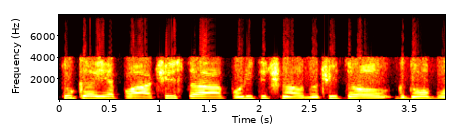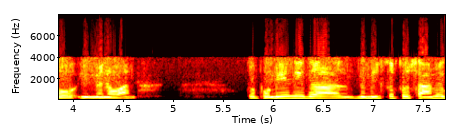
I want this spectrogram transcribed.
tukaj je pa čista politična odločitev, kdo bo imenovan. To pomeni, da na ministrstvu sami,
